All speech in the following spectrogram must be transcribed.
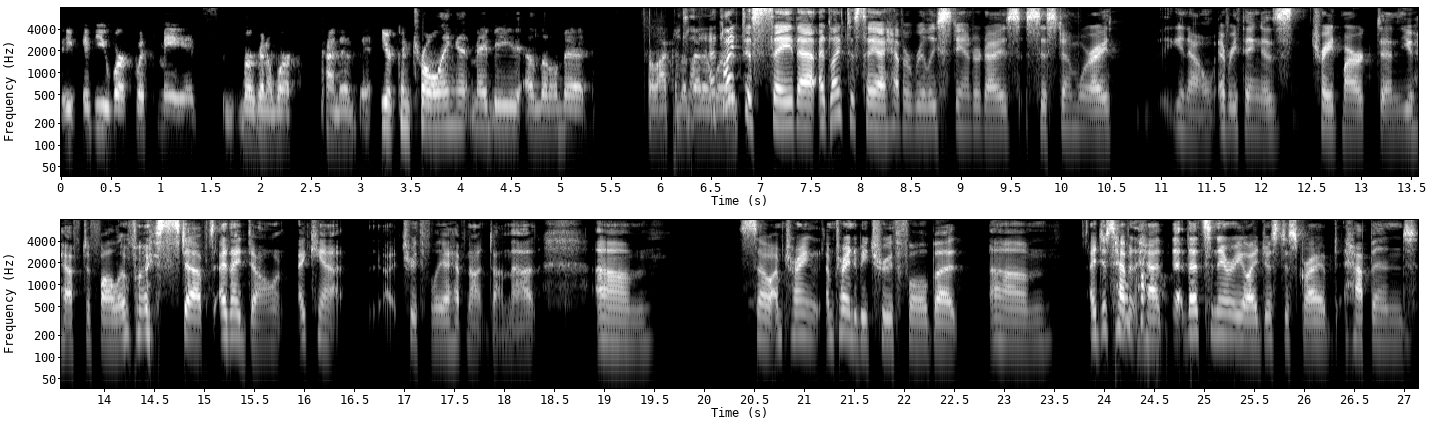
if you work with me, it's we're going to work kind of. You're controlling it, maybe a little bit, for lack of a I'd, better I'd word. like to say that. I'd like to say I have a really standardized system where I, you know, everything is trademarked and you have to follow my steps. And I don't. I can't. Truthfully, I have not done that. Um, so I'm trying. I'm trying to be truthful, but um, I just haven't had that, that scenario I just described happened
